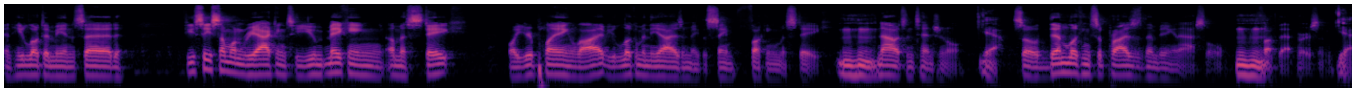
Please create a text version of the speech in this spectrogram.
And he looked at me and said, If you see someone reacting to you making a mistake while you're playing live, you look them in the eyes and make the same fucking mistake. Mm-hmm. Now it's intentional. Yeah. So them looking surprised is them being an asshole. Fuck that person. Yeah.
